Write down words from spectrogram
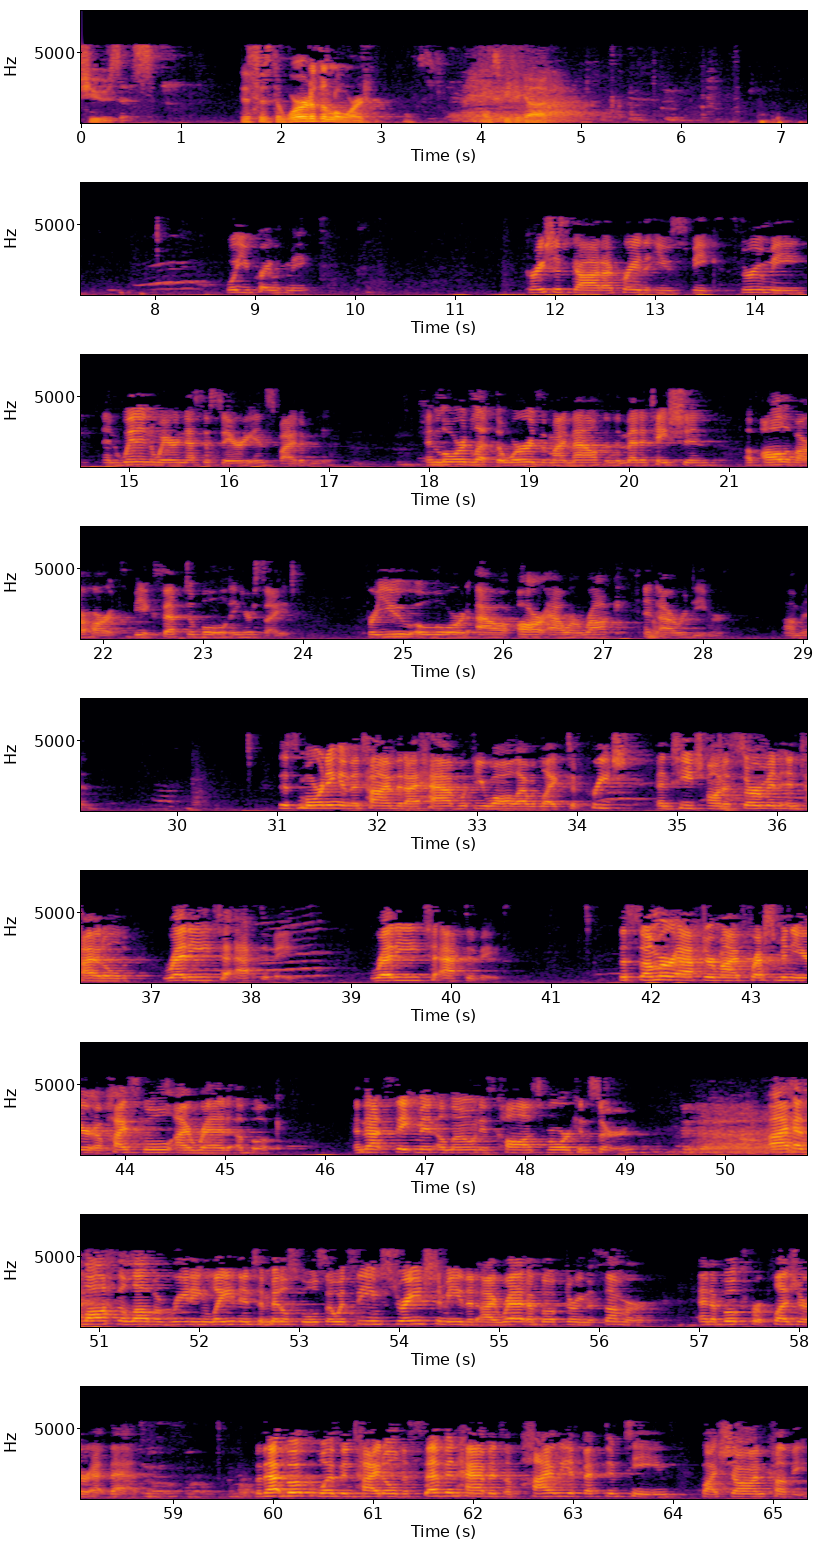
chooses. This is the word of the Lord. Thanks be to God. Will you pray with me? Gracious God, I pray that you speak through me and when and where necessary in spite of me. And Lord, let the words of my mouth and the meditation of all of our hearts be acceptable in your sight. For you, O Lord, our, are our rock and our Redeemer. Amen. This morning, in the time that I have with you all, I would like to preach and teach on a sermon entitled Ready to Activate ready to activate. The summer after my freshman year of high school, I read a book. And that statement alone is cause for concern. I had lost the love of reading late into middle school, so it seemed strange to me that I read a book during the summer and a book for pleasure at that. But that book was entitled The Seven Habits of Highly Effective Teens by Sean Covey.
